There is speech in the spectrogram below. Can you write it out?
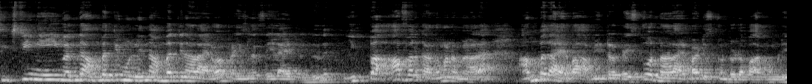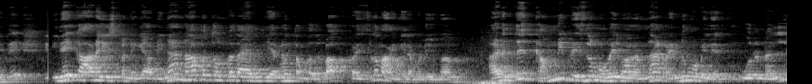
சிக்ஸ்டீன் இ e வந்து ஐம்பத்தி மூணுலேருந்து ஐம்பத்தி நாலாயிரம் ரூபாய் ப்ரைஸில் சேல் ஆகிட்டு இருந்தது. இப்போ ஆஃபர் காரணமாக நம்மளால ஐம்பதாயிரம் ரூபாய் அப்படின்ற ப்ரைஸ்க்கு ஒரு நாலாயிரம் ரூபாய் டிஸ்கவுண்டோட பார்க்க முடியுது. இதே கார்டை யூஸ் பண்ணீங்க அப்படின்னா நாற்பத்தொன்பதாயிரத்தி இரநூத்தம்பது ரூபாய் ப்ரைஸில் வாங்கிட முடியுமா அடுத்து கம்மி ப்ரைஸில் மொபைல் வாங்கினா ரெண்டு மொபைல் இருக்கு. ஒரு நல்ல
